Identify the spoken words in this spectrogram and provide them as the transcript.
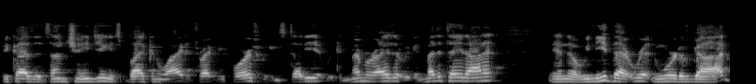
because it's unchanging, it's black and white, it's right before us. We can study it, we can memorize it, we can meditate on it, and uh, we need that written word of God.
